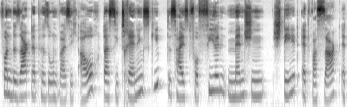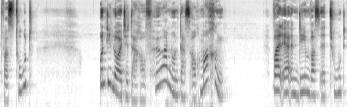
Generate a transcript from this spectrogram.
Von besagter Person weiß ich auch, dass sie Trainings gibt. Das heißt, vor vielen Menschen steht, etwas sagt, etwas tut. Und die Leute darauf hören und das auch machen. Weil er in dem, was er tut,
